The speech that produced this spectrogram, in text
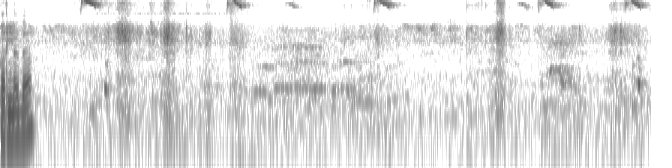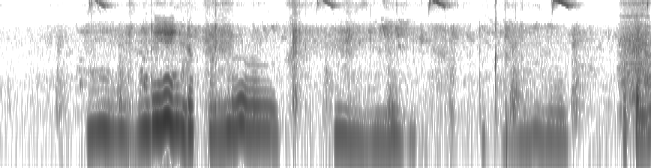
పర్లేదా? మారేడు పండు. ఓకేనా?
